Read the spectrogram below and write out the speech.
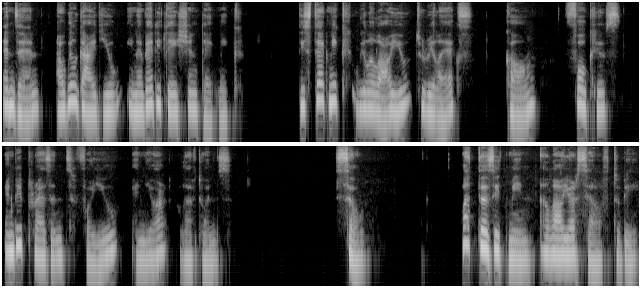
and then I will guide you in a meditation technique. This technique will allow you to relax, calm, focus, and be present for you and your loved ones. So, what does it mean allow yourself to be?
